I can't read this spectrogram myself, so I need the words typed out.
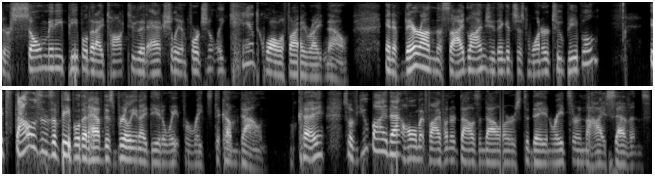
There's so many people that I talk to that actually, unfortunately, can't qualify right now. And if they're on the sidelines, you think it's just one or two people? It's thousands of people that have this brilliant idea to wait for rates to come down Okay. So if you buy that home at $500,000 today and rates are in the high sevens,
